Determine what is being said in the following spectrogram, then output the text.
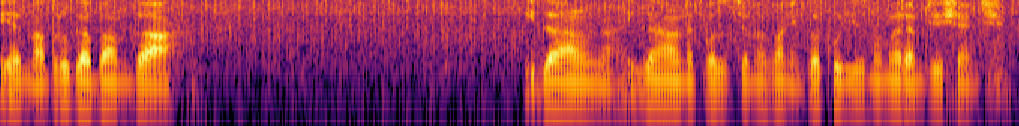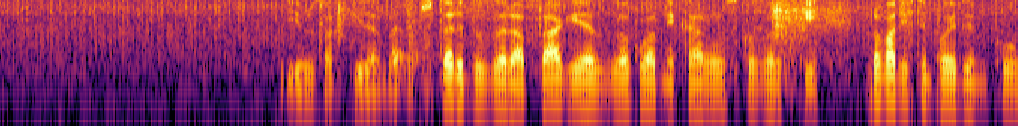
jedna, druga banda. Idealne, idealne pozycjonowanie do kuli z numerem 10. I już za chwilę będzie 4 do 0. Tak jest, dokładnie Karol Skowerski prowadzi w tym pojedynku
